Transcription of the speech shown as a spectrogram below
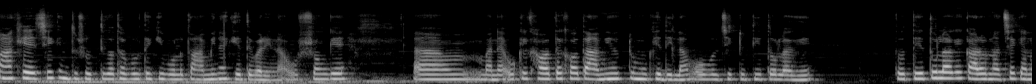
মা খেয়েছে কিন্তু সত্যি কথা বলতে কি বলতো, আমি না খেতে পারি না। ওর সঙ্গে মানে ওকে খাওয়াতে খাওয়াতে আমিও একটু মুখে দিলাম, ও বলছে একটু তিতো লাগে। তো তেতো লাগে কারণ আছে, কেন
